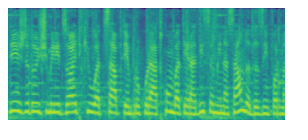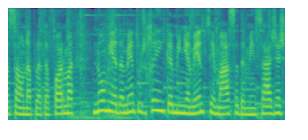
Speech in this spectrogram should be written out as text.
Desde 2018 que o WhatsApp tem procurado combater a disseminação da desinformação na plataforma, nomeadamente os reencaminhamentos em massa de mensagens.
